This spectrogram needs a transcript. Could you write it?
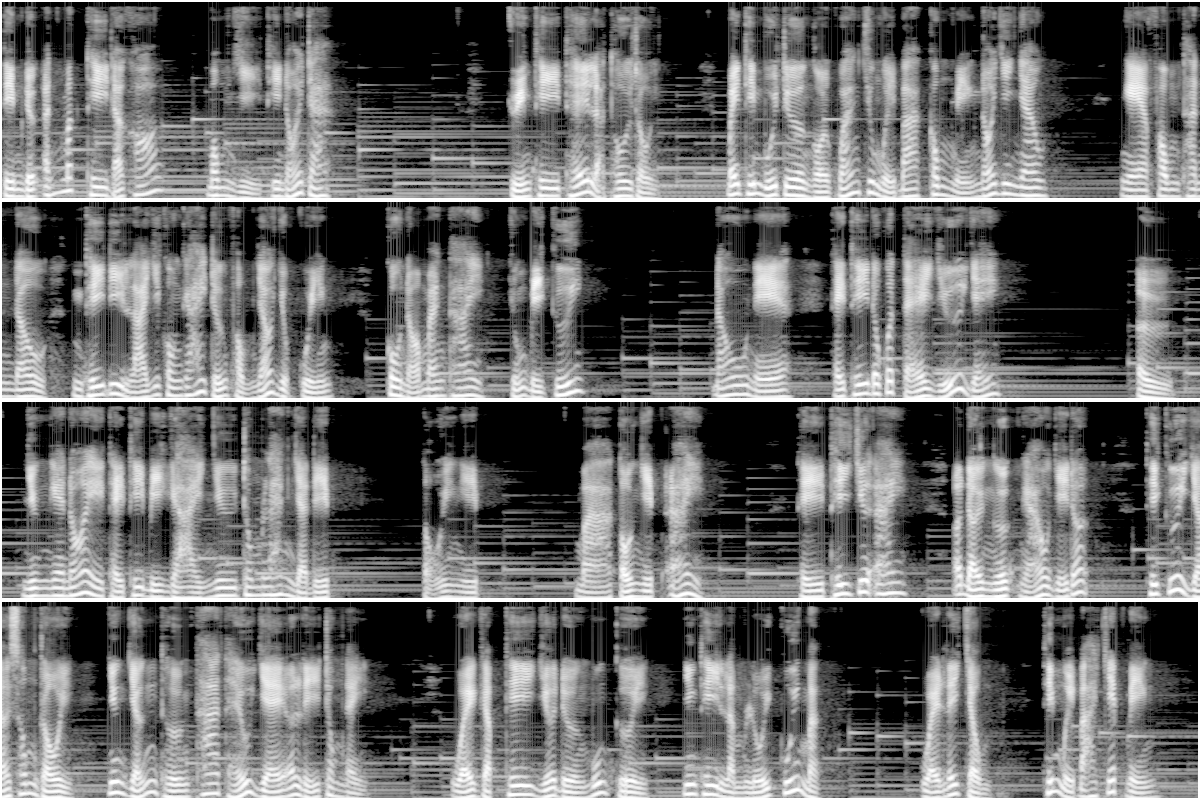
tìm được ánh mắt thi đã khó, mong gì thi nói ra chuyện thi thế là thôi rồi. Mấy thím buổi trưa ngồi quán chú mười ba công miệng nói với nhau. Nghe phong thanh đâu thi đi lại với con gái trưởng phòng giáo dục quyện cô nọ mang thai, chuẩn bị cưới. Đâu nè, thầy thi đâu có tệ dữ vậy? Ừ nhưng nghe nói thầy thi bị gài như trong lan và điệp. Tội nghiệp. Mà tội nghiệp ai? Thì thi chứ ai? Ở đời ngược ngạo vậy đó thi cưới vợ xong rồi, nhưng vẫn thường tha thểu về ở lỵ trong này. Huệ gặp thi giữa đường muốn cười, nhưng thi lầm lũi cúi mặt. Huệ lấy chồng, thím mười ba chép miệng,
